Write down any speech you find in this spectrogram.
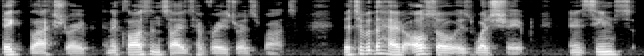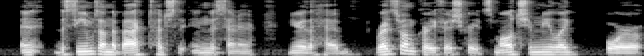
thick black stripe, and the claws and sides have raised red spots. The tip of the head also is wedge shaped, and it seems and the seams on the back touch in the center near the head. Red swamp crayfish create small chimney-like bur-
